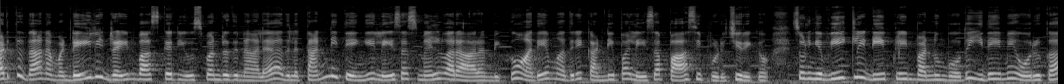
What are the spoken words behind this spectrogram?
அடுத்ததாக நம்ம டெய்லி ட்ரெயின் பாஸ்கெட் யூஸ் பண்ணுறதுனால அதில் தண்ணி தேங்கி லேசாக ஸ்மெல் வர ஆரம்பிக்கும். அதே மாதிரி கண்டிப்பாக லேசாக பாசி பிடிச்சிருக்கும். ஸோ நீங்கள் வீக்லி டீப் க்ளீன் பண்ணும்போது இதையுமே ஒருக்கா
